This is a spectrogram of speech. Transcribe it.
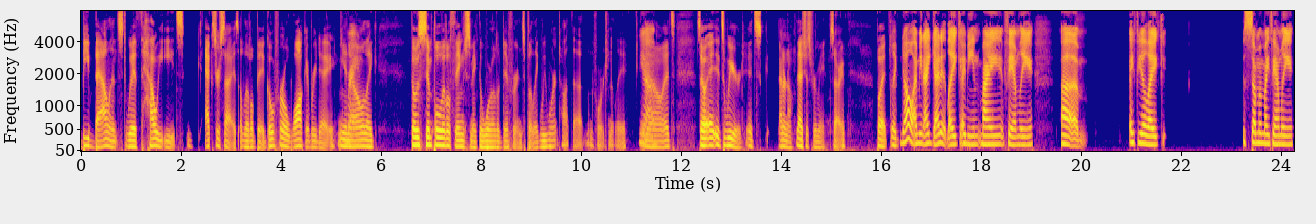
be balanced with how he eats, exercise a little bit, go for a walk every day. You know, like those simple little things just make the world of difference. But like we weren't taught that, unfortunately. Yeah. you know, it's so it, it's weird. It's I don't know. That's just for me. Sorry, but like No, I mean I get it. Like I mean my family um I feel like some of my family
